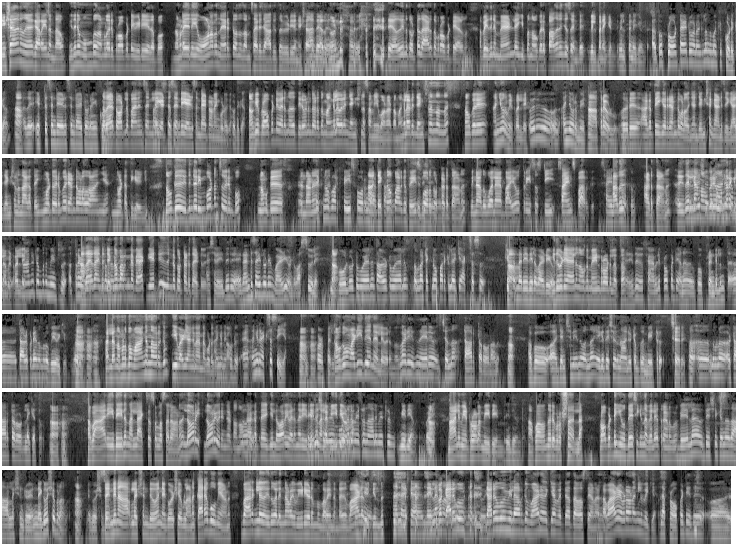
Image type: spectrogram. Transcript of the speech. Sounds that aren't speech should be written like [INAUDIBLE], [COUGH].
നിഷാദിനെ നിങ്ങൾക്ക് അറിയുന്നുണ്ടാവും. ഇതിനു മുമ്പ് നമ്മളൊരു പ്രോപ്പർട്ടി വീഡിയോ ചെയ്തപ്പോൾ നമ്മുടെ ഇതിൽ ഈ ഓണർ നേരിട്ട് വന്ന് സംസാരിച്ച ആദ്യത്തെ വീഡിയോ നിഷാദിന്റെ അതിന് തൊട്ട് താഴത്തെ പ്രോപ്പർട്ടി ആയിരുന്നു. അപ്പൊ ഇതിന് മേളിലേക്ക് ഇപ്പൊ നമുക്കൊരു പതിനഞ്ച് സെന്റ് വിൽപ്പനയ്ക്കുണ്ട്. വിൽപ്പനയ്ക്കുണ്ട്. അപ്പോൾ പ്ലോട്ട് ആയിട്ട് വേണമെങ്കിൽ നമുക്ക് കൊടുക്കാം. അത് എട്ട് സെന്റ് ഏഴ് സെന്റ് ആയിട്ട് വേണമെങ്കിൽ അതായത് ടോട്ടൽ പതിനഞ്ച് സെന്റിൽ എട്ട് സെന്റ് ഏഴ് സെന്റ് ആയിട്ട് വേണമെങ്കിൽ കൊടുക്കാം. നമുക്ക് ഈ പ്രോപ്പർട്ടി വരുന്നത് തിരുവനന്തപുരത്ത് മംഗലപുരം ജംഗ്ഷന് സമീപമാണ് കേട്ടോ. മംഗലപുരം ജംഗ്ഷനിൽ നിന്ന് നമുക്കൊരു അഞ്ഞൂറ് മീറ്റർ അല്ലേ? ഒരു അഞ്ഞൂറ് മീറ്റർ ആ അത്രേ ഉള്ളൂ. ഒരു അകത്തേക്ക് ഒരു രണ്ട് വളവ്. ഞാൻ ജംഗ്ഷൻ കാണിച്ചേക്കാം. ആ ജംഗ്ഷനിൽ നിന്ന് അകത്തേക്ക് ഇങ്ങോട്ട് വരുമ്പോൾ രണ്ട് വളവ് വളഞ്ഞ് ഇങ്ങോട്ട് എത്തിക്കഴിഞ്ഞു നമുക്ക് ഇതിന്റെ ഒരു ഇമ്പോർട്ടൻസ് വരുമ്പോൾ നമുക്ക് എന്താണ്? Techno park phase four techno park phase four തൊട്ടടുത്താണ്. പിന്നെ അതുപോലെ bio three sixty science park അത് അടുത്താണ്. ഇതെല്ലാം നമുക്കൊരു ഒന്നര കിലോമീറ്റർ അല്ലേ? മീറ്റർ അത്ര അതായത് അതിന്റെ ടെക്നോ പാർക്കിന്റെ ബാക്ക് ഗേറ്റ് ഇതിന്റെ തൊട്ടടുത്തായിട്ട് വരും. ഇത് രണ്ട് സൈഡിലൂടെയും വഴിയുണ്ട് വസ്തുവിലെ. മുകളിലോട്ട് പോയാലും താഴോട്ട് പോയാലും നമ്മളെ ടെക്നോ പാർക്കിലേക്ക് ആക്സസ് കിട്ടുന്ന രീതിയിൽ വഴിയോ ഇതുവഴി ആയാലും നമുക്ക് മെയിൻ റോഡിലെത്താം ഇത് ഫാമിലി പ്രോപ്പർട്ടിയാണ് ഇപ്പോൾ ഫ്രണ്ടിലും താഴെക്കൂടെ നമ്മൾ ഉപയോഗിക്കും. അല്ല നമ്മളിപ്പോ വാങ്ങുന്നവർക്കും ഈ വഴി അങ്ങനെ തന്നെ അങ്ങനെ കൊടുക്കുന്നുണ്ടോ കൊടു- ഏ, അങ്ങനെ അക്സസ് ചെയ്യാം. കുഴപ്പമില്ല. നമുക്ക് വഴി ഇത് തന്നെയല്ലേ വരുന്നത്? വഴി ഇത് നേരെ ചെന്ന ടാർട്ട റോഡാണ്. അപ്പോ അപ്പോൾ ജംഗ്ഷനിൽ നിന്ന് വന്നാൽ ഏകദേശം ഒരു നാനൂറ്റമ്പത് മീറ്റർ. ശരി. നമ്മൾ ടാർട്ട റോഡിലേക്ക് എത്തും. അപ്പൊ ആ രീതിയിൽ നല്ല ആക്സസ് ഉള്ള സ്ഥലമാണ്. ലോറി ലോറി വരും കേട്ടോ. നമുക്ക് അകത്തേക്ക് ലോറി വരുന്ന രീതിയിൽ നല്ല വീതിയുള്ള നാല് മീറ്റർ വീതിയാണ് നാല് മീറ്ററോളം വീതിയുണ്ട്. വീതിയുണ്ട്. അപ്പൊ അതൊന്നും ഒരു പ്രശ്നമല്ല. പ്രോപ്പർട്ടിക്ക് ഉദ്ദേശിക്കുന്ന വില എത്രയാണ് വില ഉദ്ദേശിക്കുന്നത് ആറ് ലക്ഷം രൂപയാണ്. നെഗോഷ്യബിൾ ആണ്. സെന്റിന് ആറ് ലക്ഷം രൂപ നെഗോഷ്യബിൾ ആണ്. കരഭൂമിയാണ്. ഇപ്പൊ ആരെങ്കിലും ഇതുപോലെ ഇന്നാളെ വീഡിയോ ഇടുമ്പോൾ പറയുന്നുണ്ട്. വാഴ നിൽക്കുന്നു. [LAUGHS] കരഭൂമി കരഭൂമിയിൽ ആർക്കും വാഴ വെക്കാൻ പറ്റാത്ത അവസ്ഥയാണ് കേട്ടോ. വാഴ എവിടെ വേണമെങ്കിലും വെക്കാം. അല്ല പ്രോപ്പർട്ടി ഇത്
